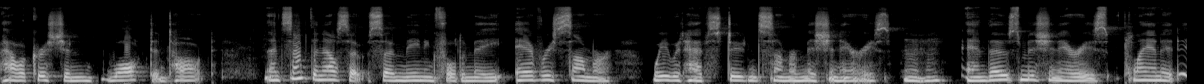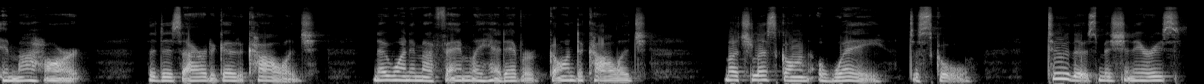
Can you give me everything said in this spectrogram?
how a Christian walked and talked. And something else that was so meaningful to me every summer, we would have student summer missionaries. Mm-hmm. And those missionaries planted in my heart the desire to go to college. No one in my family had ever gone to college, much less gone away to school. Two of those missionaries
